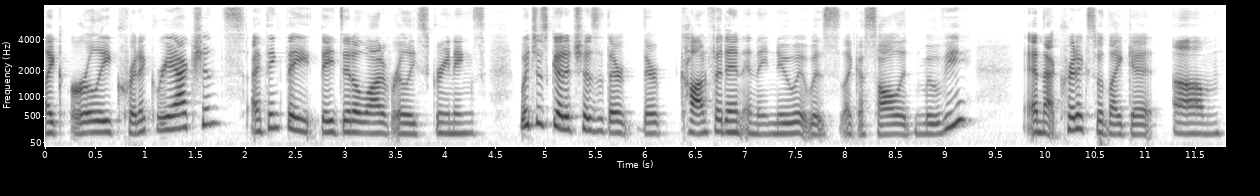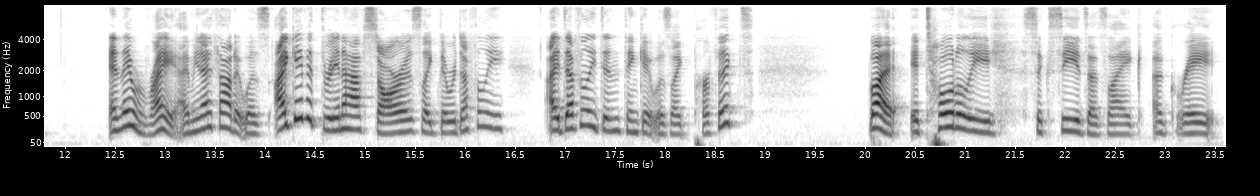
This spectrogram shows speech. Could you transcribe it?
like early critic reactions. I think they they did a lot of early screenings, which is good. It shows that they're they're confident and they knew it was like a solid movie, and that critics would like it. Um, and they were right. I mean, I thought it was. I gave it three and a half stars. Like they were definitely. I definitely didn't think it was like perfect but it totally succeeds as like a great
